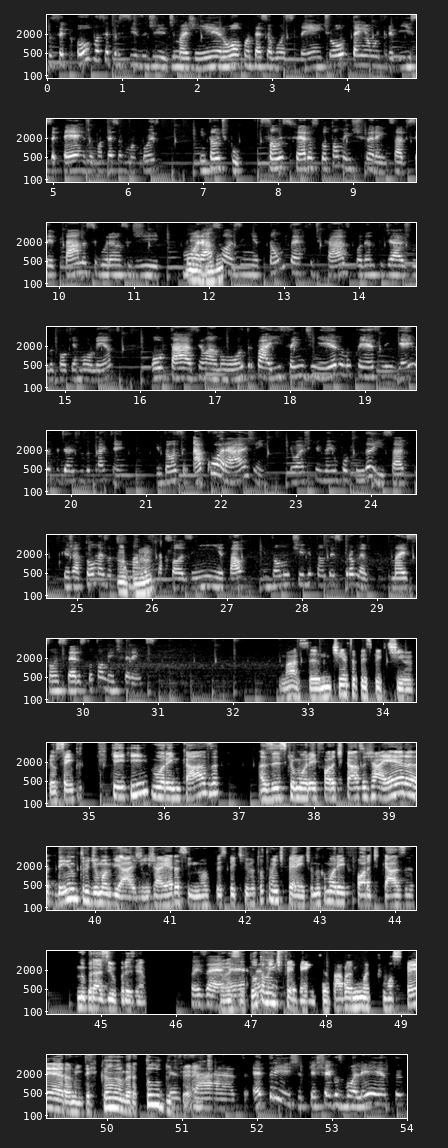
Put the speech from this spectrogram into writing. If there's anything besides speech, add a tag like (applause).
Você, ou você precisa de, de mais dinheiro, ou acontece algum acidente, ou tem um imprevisto, você perde, acontece alguma coisa. Então, tipo, são esferas totalmente diferentes, sabe? Você tá na segurança de morar uhum. sozinha, tão perto de casa, podendo pedir ajuda a qualquer momento, ou tá, sei lá, num outro país sem dinheiro, não conhece ninguém, vai pedir ajuda para quem? Então, assim, a coragem, eu acho que vem um pouquinho daí, sabe? Porque eu já tô mais acostumada uhum. a ficar sozinha e tal. Então não tive tanto esse problema. Mas são esferas totalmente diferentes. Massa, eu não tinha essa perspectiva, porque eu sempre fiquei aqui, morei em casa. Às vezes que eu morei fora de casa já era dentro de uma viagem, já era assim, uma perspectiva totalmente diferente. Eu nunca morei fora de casa no Brasil, por exemplo. Pois é. Então, assim, é, totalmente assim, diferente. Eu tava numa atmosfera, no intercâmbio, era tudo exato. diferente. Exato. É triste, porque chega os boletos,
